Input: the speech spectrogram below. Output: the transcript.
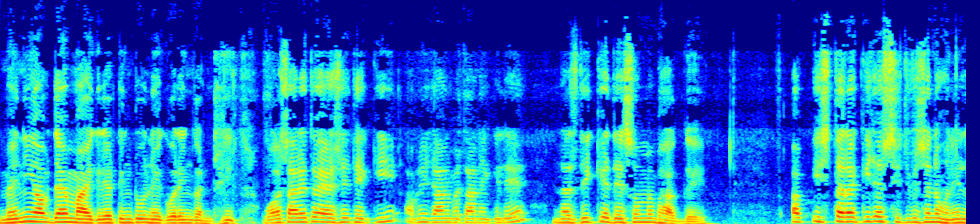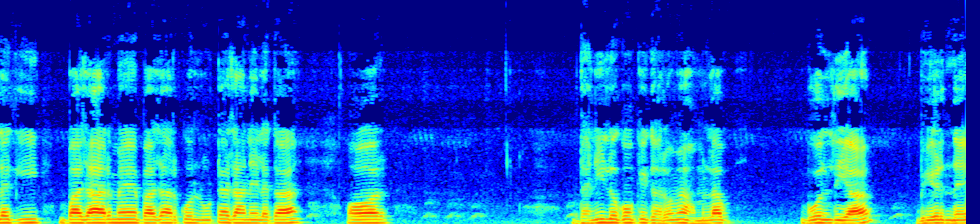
Many of them migrating to neighbouring country बहुत सारे तो ऐसे थे कि अपनी जान बचाने के लिए नज़दीक के देशों में भाग गए। अब इस तरह की जब सिचुएशन होने लगी, बाज़ार में, बाज़ार को लूटा जाने लगा और धनी लोगों के घरों में हमला बोल दिया, भीड़ ने।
